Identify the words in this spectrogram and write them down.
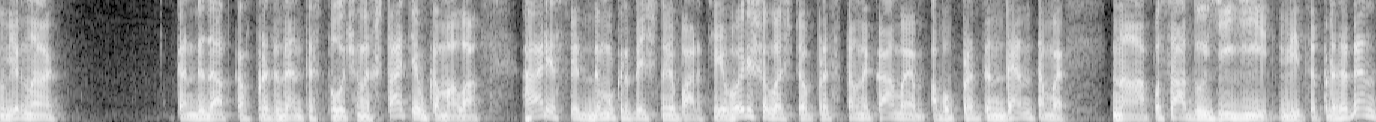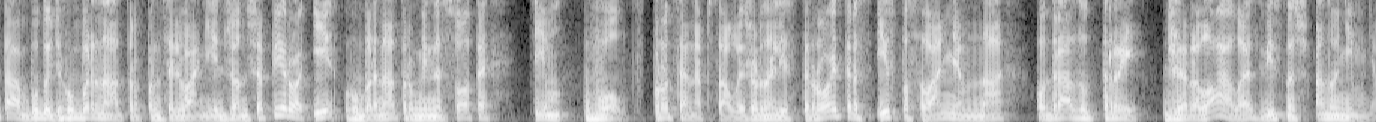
ймовірна кандидатка в президенти Сполучених Штатів Камала Гарріс від демократичної партії вирішила, що представниками або претендентами на посаду її віце-президента будуть губернатор Пенсильванії Джон Шапіро і губернатор Міннесоти Тім Волц. Про це написали журналісти Reuters із посиланням на одразу три джерела, але звісно ж анонімні.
